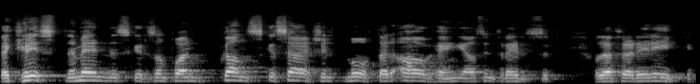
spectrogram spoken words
Det er kristne mennesker som på en ganske særskilt måte er avhengige av sin frelser, og derfor er de rike.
